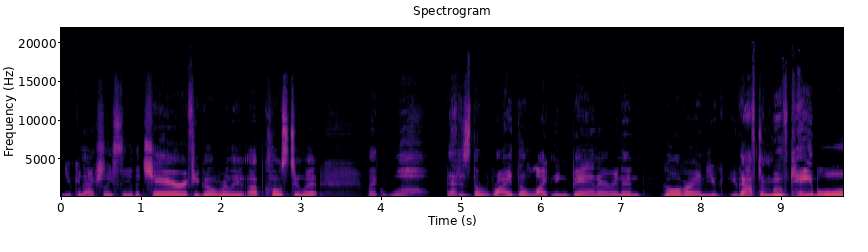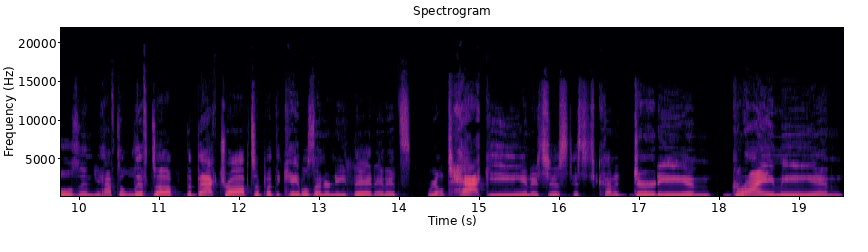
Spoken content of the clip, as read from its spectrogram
you can actually see the chair if you go really up close to it. Like, whoa, that is the Ride the Lightning banner. And then go over and you you have to move cables and you have to lift up the backdrop to put the cables underneath it and it's real tacky and it's just it's kind of dirty and grimy and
